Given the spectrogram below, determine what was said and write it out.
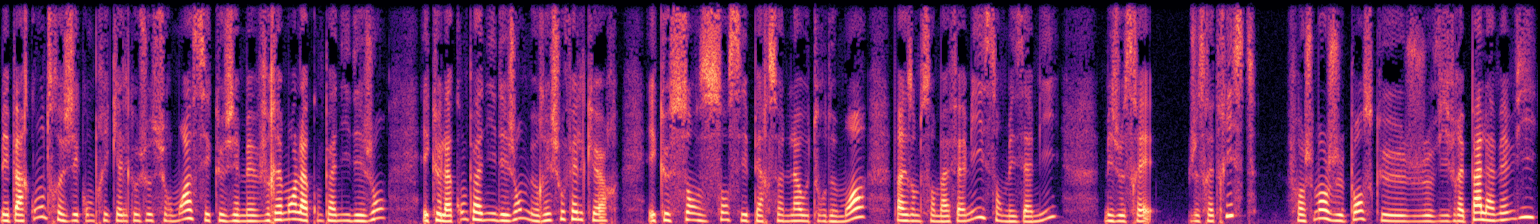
Mais par contre, j'ai compris quelque chose sur moi, c'est que j'aimais vraiment la compagnie des gens et que la compagnie des gens me réchauffait le cœur. Et que sans, sans ces personnes-là autour de moi, par exemple, sans ma famille, sans mes amis, mais je serais, je serais triste. Franchement, je pense que je vivrais pas la même vie.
